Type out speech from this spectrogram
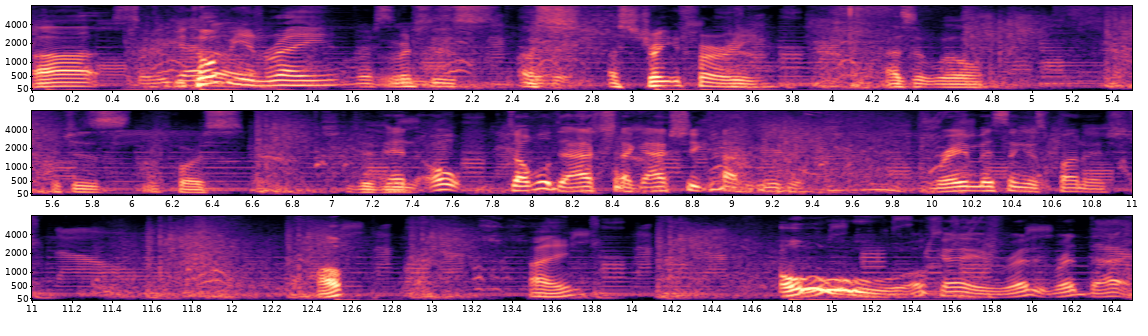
uh, So we got, Jacoby uh, and Ray versus- versus, a, a straight furry, as it will, which is of course Vivian. And oh, double dash check actually got Ray missing his punish. Up. Alright. Oh. Ooh, okay, read read that.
